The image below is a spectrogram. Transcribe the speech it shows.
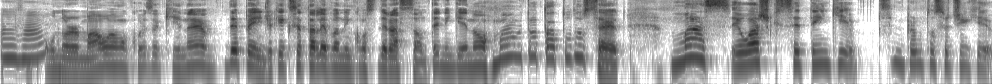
Uhum. O normal é uma coisa que, né? Depende. O que, que você tá levando em consideração? Tem ninguém normal, então tá tudo certo. Mas eu acho que você tem que. Você me perguntou se eu tinha que.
